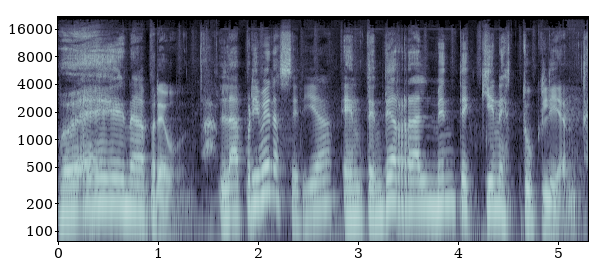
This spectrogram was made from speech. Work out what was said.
buena pregunta. La primera sería entender realmente quién es tu cliente.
